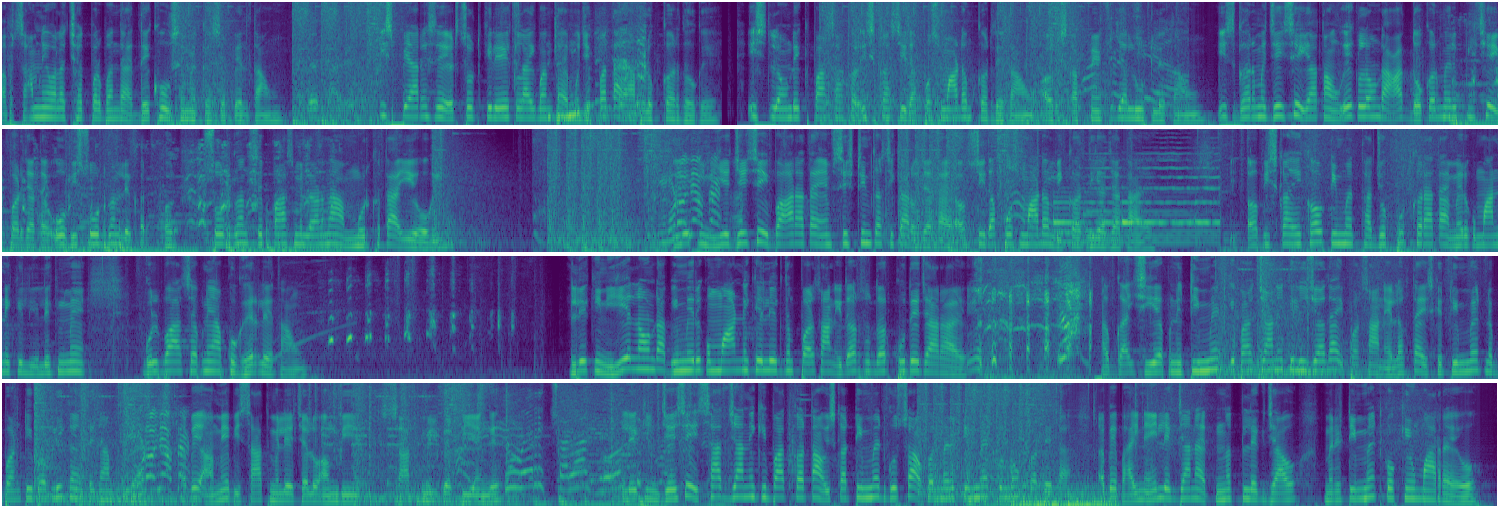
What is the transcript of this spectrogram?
अब सामने वाला छत पर बंदा है, देखो उसे मैं कैसे पेलता हूँ। इस प्यारे से हेडशॉट के लिए एक लाइक बनता है, मुझे पता है आप लोग कर दोगे। इस लौंडे के पास आकर इसका सीधा पोस्टमार्टम कर देता हूँ और इसका पेटिया लूट लेता हूँ। इस घर में जैसे ही आता हूँ, एक लौंडा हाथ धोकर मेरे पीछे ही पड़ जाता है, वो भी शॉटगन लेकर। और शॉटगन से पास में लड़ना मूर्खता ये होगी। लेकिन ये जैसे ही बाहर आता है एम का शिकार हो जाता है और सीधा पोस्टमार्टम भी कर दिया जाता है। अब इसका एक और टीममेट था जो कूद कर आता है मेरे को मारने के लिए लेकिन मैं गुलबाज से अपने आप को घेर लेता हूँ। लेकिन ये लौंडा भी मेरे को मारने के लिए एकदम परेशान इधर से उधर कूदे जा रहा है। अब गाइस ये अपने टीममेट के पास जाने के लिए ज़्यादा ही परेशान है। लगता है इसके टीममेट ने बंटी बबली का इंतज़ाम किया। अबे हमें भी साथ में ले चलो हम भी साथ मिलकर पियेंगे। लेकिन जैसे ही साथ जाने की बात करता हूँ, इसका टीममेट गुस्सा होकर मेरे टीममेट को नोक कर देता है। अबे भाई, नहीं लेके जाना है न तो लेके जाओ। मेरे टीममेट को क्यों मार रहे हो?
